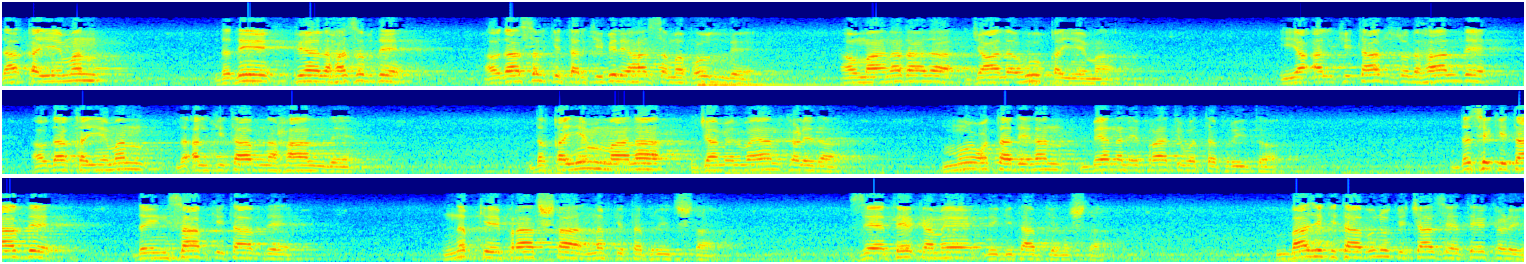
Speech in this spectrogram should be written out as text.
دا قیمن د دې فعل حسب دی او دا اصل کې ترکیبی لحاظ سم مفعول دی او معنا دا ده جعله قیما یا الکتاب ذلحال دی او دا قیمن د الکتاب نه حال دی د قیم معنا جامع البیان کړی دا معتدلا بین الافراط والتفریط د څه کتاب دی د انصاف کتاب دی نب کې افراط شته نب کې تفریط شته زیته کمه د کتاب کې نشته بعضی کتابونو کې چا زیته کړي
